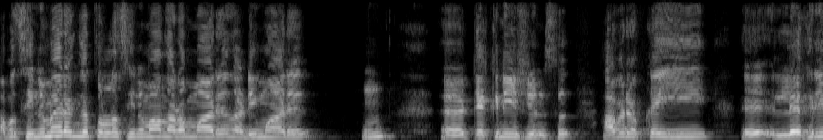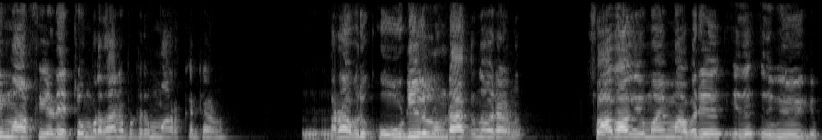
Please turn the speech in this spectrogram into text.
അപ്പോൾ സിനിമ രംഗത്തുള്ള സിനിമാ നടന്മാർ നടിമാർ ടെക്നീഷ്യൻസ് അവരൊക്കെ ഈ ലഹരി മാഫിയയുടെ ഏറ്റവും പ്രധാനപ്പെട്ട ഒരു മാർക്കറ്റാണ്. കാരണം അവർ കോടികൾ ഉണ്ടാക്കുന്നവരാണ്. സ്വാഭാവികമായും അവർ ഇത് ഇത് ഉപയോഗിക്കും.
